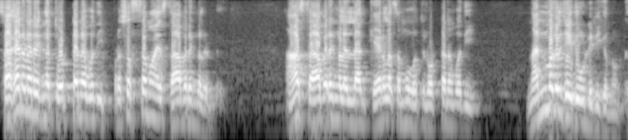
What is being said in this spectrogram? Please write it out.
സഹകരണ രംഗത്ത് ഒട്ടനവധി പ്രശസ്തമായ സ്ഥാപനങ്ങളുണ്ട്. ആ സ്ഥാപനങ്ങളെല്ലാം കേരള സമൂഹത്തിൽ ഒട്ടനവധി നന്മകൾ ചെയ്തുകൊണ്ടിരിക്കുന്നുണ്ട്.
